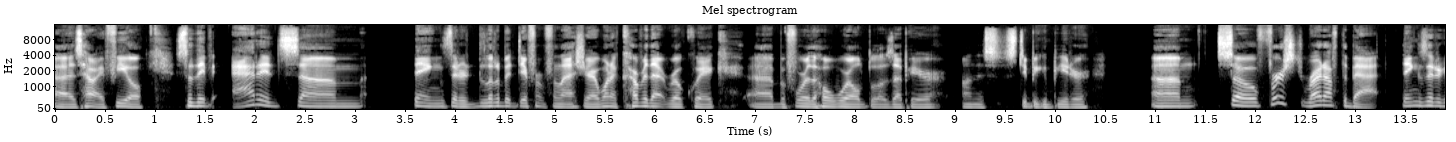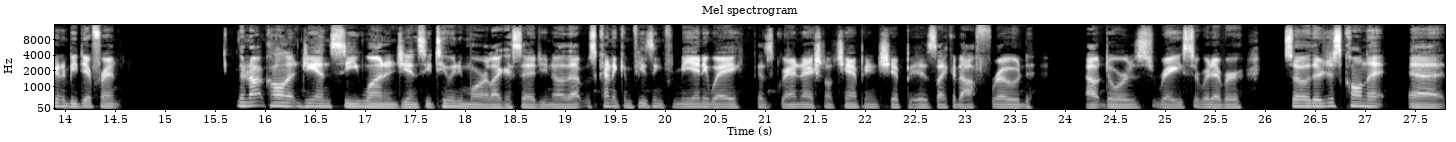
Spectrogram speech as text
Uh, is how I feel. So they've added some things that are a little bit different from last year. I want to cover that real quick uh, before the whole world blows up here on this stupid computer. Um, so first, right off the bat, things that are going to be different. They're not calling it GNC one and GNC two anymore. Like I said, you know that was kind of confusing for me anyway because Grand National Championship is like an off-road outdoors race or whatever. So they're just calling it uh,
